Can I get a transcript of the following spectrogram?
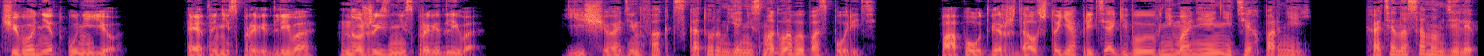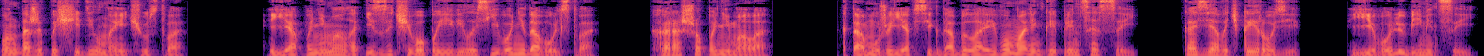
чего нет у нее. Это несправедливо, но жизнь несправедлива. Еще один факт, с которым я не смогла бы поспорить. Папа утверждал, что я притягиваю внимание не тех парней, хотя на самом деле он даже пощадил мои чувства. Я понимала, из-за чего появилось его недовольство. Хорошо понимала. К тому же я всегда была его маленькой принцессой, козявочкой Рози, его любимицей.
